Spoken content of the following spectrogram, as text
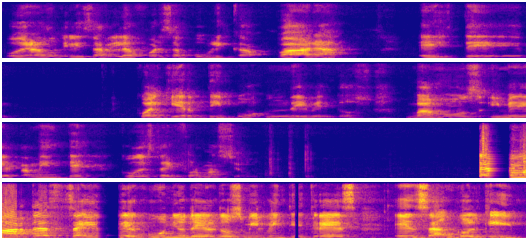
podrán utilizar la fuerza pública para este, cualquier tipo de eventos. Vamos inmediatamente con esta información. Martes 6 de junio del 2023 en San Golquí,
